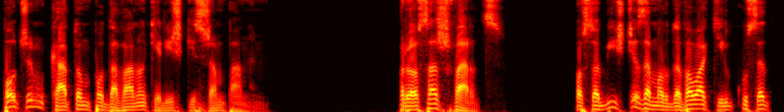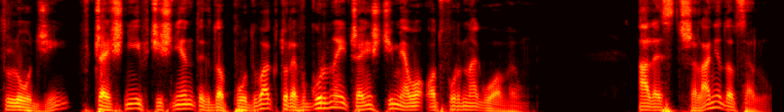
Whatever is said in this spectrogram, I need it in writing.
po czym katom podawano kieliszki z szampanem. Rosa Schwarz osobiście zamordowała kilkuset ludzi, wcześniej wciśniętych do pudła, które w górnej części miało otwór na głowę. Ale strzelanie do celu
